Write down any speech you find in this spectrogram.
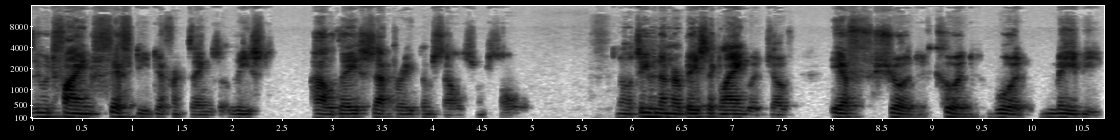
they would find 50 different things at least how they separate themselves from soul. You know, it's even in our basic language of if, should, could, would, maybe.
